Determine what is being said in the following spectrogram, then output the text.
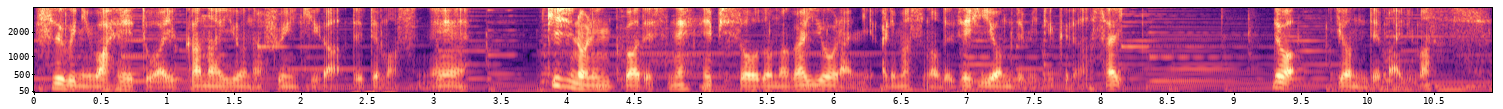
すぐに和平とはいかないような雰囲気が出てますね。記事のリンクはですね、エピソードの概要欄にありますので、ぜひ読んでみてください。では、読んでまいります。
